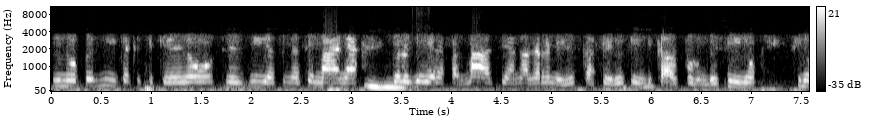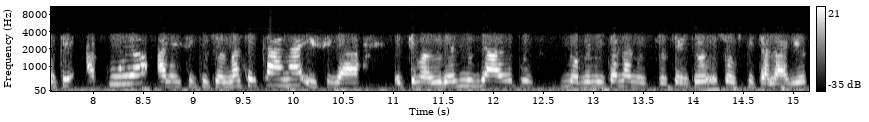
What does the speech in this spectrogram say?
y no permita que se quede dos, tres días, una semana, no lo lleve a la farmacia, no haga remedios caseros indicados por un vecino, sino que acuda a la institución más cercana y si la quemadura es muy grave, pues lo remitan a nuestros centros hospitalarios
